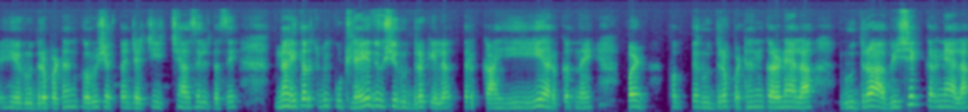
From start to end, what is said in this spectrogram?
हे रुद्रपठण करू शकता ज्याची इच्छा असेल तसे. नाहीतर तुम्ही कुठल्याही दिवशी रुद्र केलं तर काहीही हरकत नाही. पण फक्त रुद्रपठण करण्याला रुद्र अभिषेक करण्याला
